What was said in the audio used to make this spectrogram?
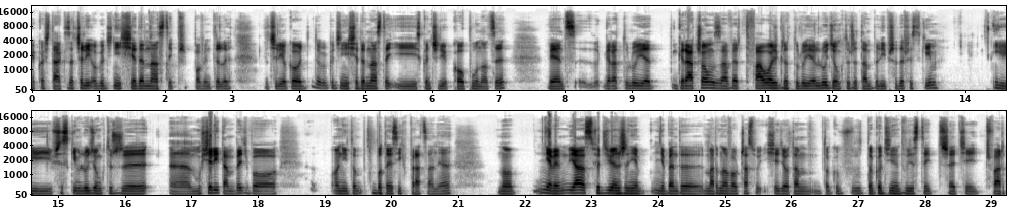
Jakoś tak, zaczęli o godzinie 17, powiem tyle. Zaczęli około o godzinie 17 i skończyli około północy. Więc gratuluję graczom za wytrwałość, gratuluję ludziom, którzy tam byli przede wszystkim i wszystkim ludziom, którzy e, musieli tam być, bo oni to, bo to jest ich praca, nie? No, nie wiem, ja stwierdziłem, że nie, nie będę marnował czasu i siedział tam do, do godziny 23, 4,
